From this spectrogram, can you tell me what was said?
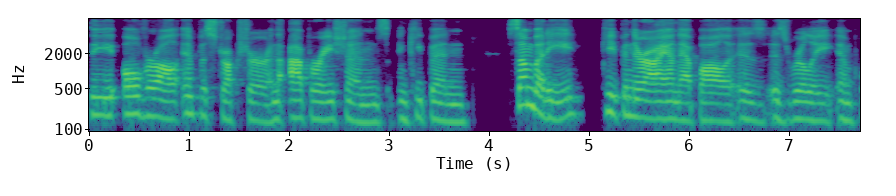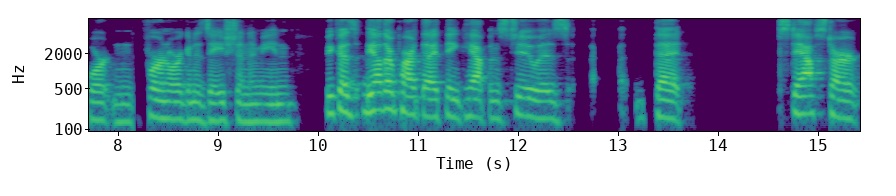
the overall infrastructure and the operations and keeping somebody keeping their eye on that ball is, is really important for an organization. I mean, because the other part that I think happens too is uh, that staff start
